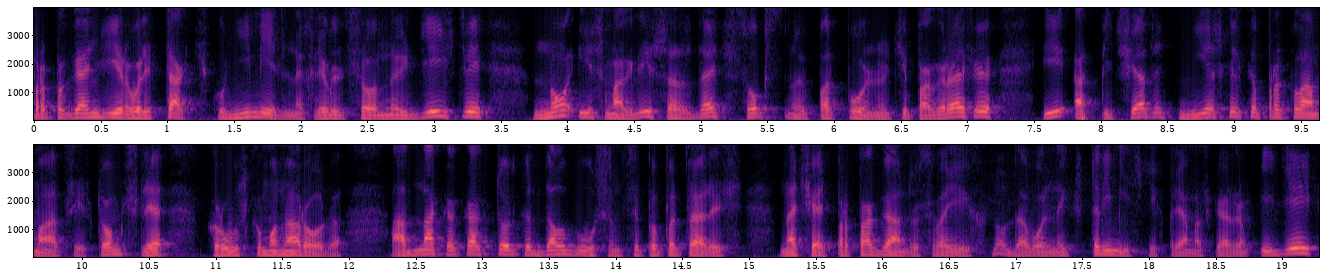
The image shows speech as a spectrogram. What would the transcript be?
пропагандировали тактику немедленных революционных действий, но и смогли создать собственную подпольную типографию и отпечатать несколько прокламаций, в том числе к русскому народу. Однако, как только долгушинцы попытались начать пропаганду своих, ну, довольно экстремистских, прямо скажем, идей,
